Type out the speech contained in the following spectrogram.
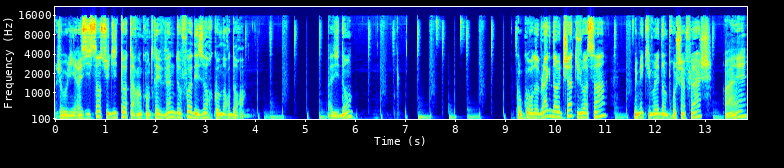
je vous lis. Résistance, tu dis, toi, t'as rencontré 22 fois des orques au Mordor. Bah, dis donc. Concours de blagues dans le chat, je vois ça? Le mec qui voulait dans le prochain Flash. Ouais.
